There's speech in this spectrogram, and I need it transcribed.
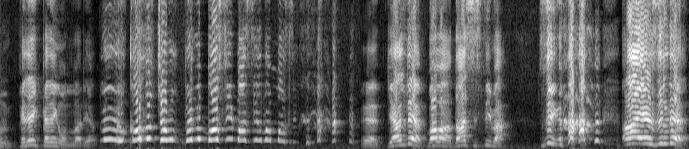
pelenk pelenk oldular ya. Kaldır çabuk. Ben de basayım basayım adam basayım. Evet geldim. Baba daha sisliyim bak. Zing. Aa ezildi.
